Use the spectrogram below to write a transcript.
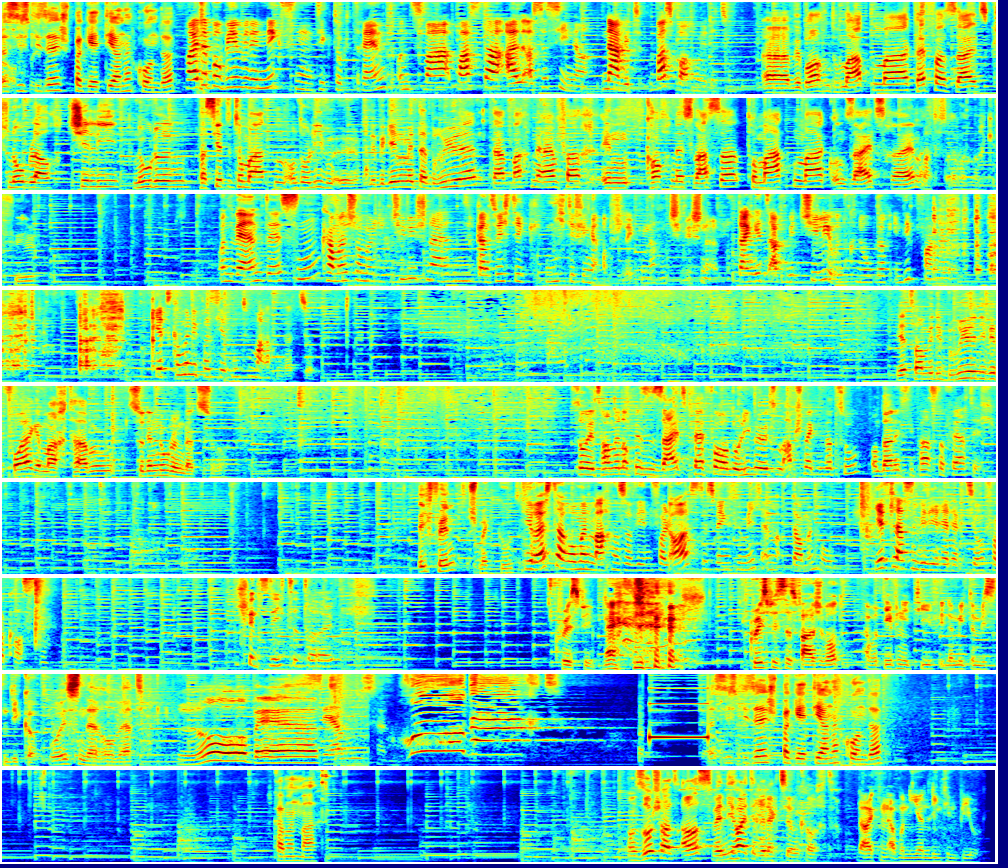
Das ist diese Spaghetti Anaconda. Heute probieren wir den nächsten TikTok-Trend und zwar Pasta al Assassina. Navid, was brauchen wir dazu? Äh, wir brauchen Tomatenmark, Pfeffer, Salz, Knoblauch, Chili, Nudeln, passierte Tomaten und Olivenöl. Wir beginnen mit der Brühe. Da machen wir einfach in kochendes Wasser Tomatenmark und Salz rein. Mach das einfach nach Gefühl. Und währenddessen kann man schon mal die Chili schneiden. Ganz wichtig, nicht die Finger abschlecken nach dem Chili schneiden. Dann geht's ab mit Chili und Knoblauch in die Pfanne. Jetzt kommen die passierten Tomaten dazu. Jetzt haben wir die Brühe, die wir vorher gemacht haben, zu den Nudeln dazu. So, jetzt haben wir noch ein bisschen Salz, Pfeffer und Olivenöl zum Abschmecken dazu und dann ist die Pasta fertig. Ich finde, schmeckt gut. Die Röstaromen machen es auf jeden Fall aus, deswegen für mich ein Daumen hoch. Jetzt lassen wir die Redaktion verkosten. Ich find's nicht so toll. Crispy. Nein. Crispy ist das falsche Wort, aber definitiv in der Mitte ein bisschen dicker. Wo ist denn der Robert? Robert! Das ist diese Spaghetti Anaconda. Kann man machen. Und so schaut's aus, wenn die heute Redaktion kocht. Liken, abonnieren, Link in Bio.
